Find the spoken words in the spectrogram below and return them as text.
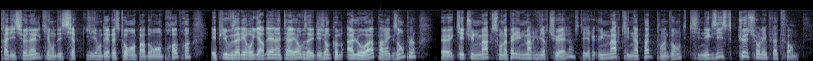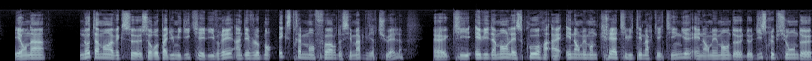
traditionnels qui ont des, qui ont des restaurants pardon, en propre. Et puis vous allez regarder à l'intérieur, vous avez des gens comme Aloha, par exemple, euh, qui est une marque, ce qu'on appelle une marque virtuelle, c'est-à-dire une marque qui n'a pas de point de vente, qui n'existe que sur les plateformes. Et on a, notamment avec ce, repas du midi qui est livré, un développement extrêmement fort de ces marques virtuelles, euh, qui évidemment laisse cours à énormément de créativité marketing, énormément de, disruption de,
